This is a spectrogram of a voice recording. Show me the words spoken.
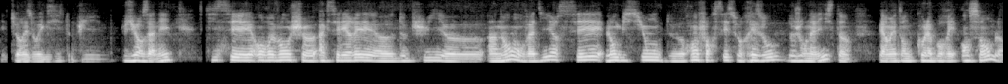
Et ce réseau existe depuis plusieurs années. Ce qui s'est en revanche accéléré depuis un an, on va dire, c'est l'ambition de renforcer ce réseau de journalistes permettant de collaborer ensemble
